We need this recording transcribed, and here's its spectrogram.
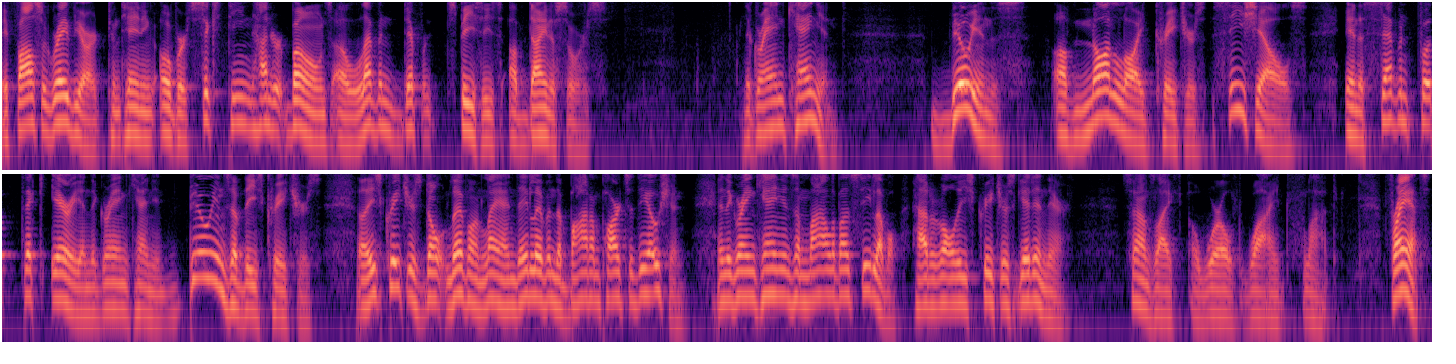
a fossil graveyard containing over 1,600 bones of 11 different species of dinosaurs. The Grand Canyon, billions of nautiloid creatures, seashells, in a seven foot thick area in the Grand Canyon. Billions of these creatures. Now, these creatures don't live on land, they live in the bottom parts of the ocean. And the Grand Canyon's a mile above sea level. How did all these creatures get in there? Sounds like a worldwide flood. France,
